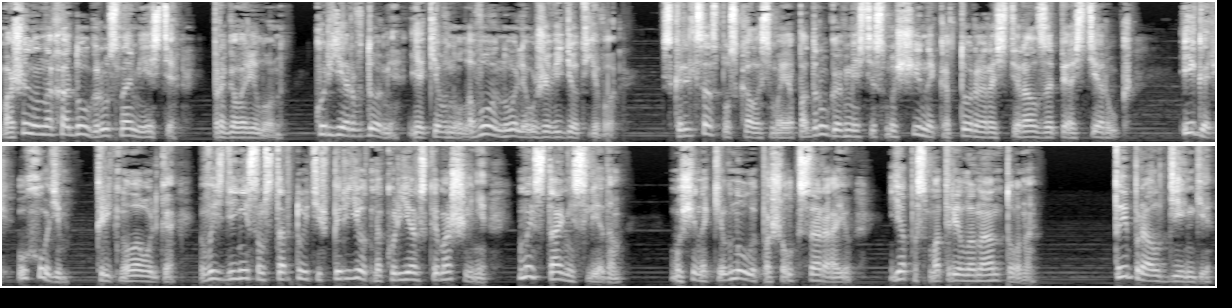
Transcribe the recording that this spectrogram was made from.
«Машина на ходу, груз на месте», – проговорил он. «Курьер в доме», – я кивнула. «Вон Оля уже ведет его». С крыльца спускалась моя подруга вместе с мужчиной, который растирал запястье рук. «Игорь, уходим!» – крикнула Ольга. «Вы с Денисом стартуйте вперед на курьерской машине. Мы с Таней следом». Мужчина кивнул и пошел к сараю. Я посмотрела на Антона. «Ты брал деньги?»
